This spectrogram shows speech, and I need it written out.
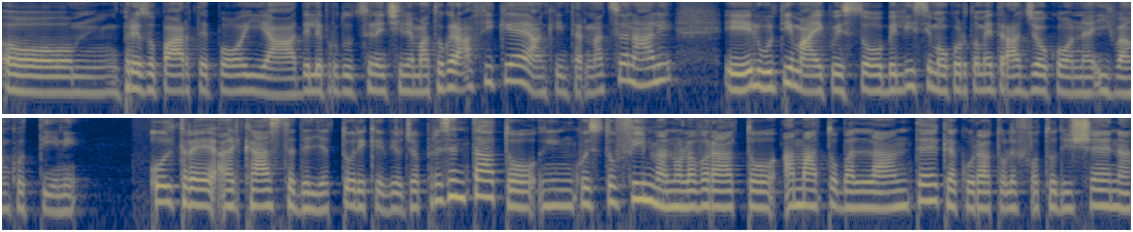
ho mm, preso parte poi a delle produzioni cinematografiche anche internazionali e l'ultima è questo bellissimo cortometraggio con Ivan Cottini. Oltre al cast degli attori che vi ho già presentato, in questo film hanno lavorato Amato Ballante che ha curato le foto di scena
